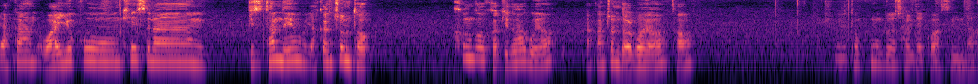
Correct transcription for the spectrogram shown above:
약간 Y60 케이스랑 비슷한데요. 약간 좀 더 큰 것 같기도 하고요. 약간 좀 넓어요. 더 네, 통풍도 잘 될 것 같습니다.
